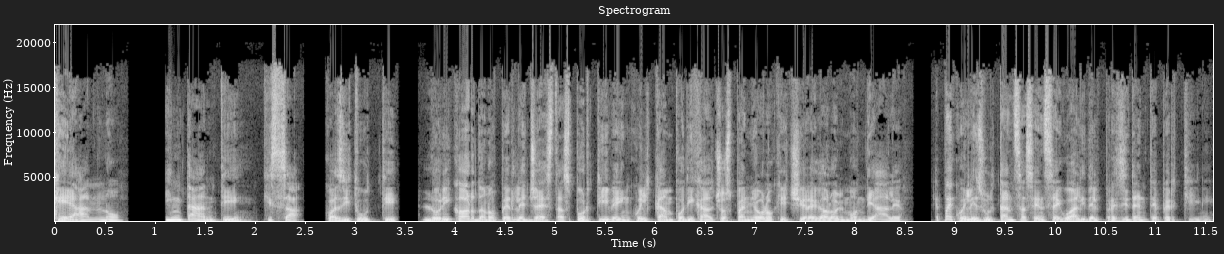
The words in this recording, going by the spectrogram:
che anno. In tanti, chissà, quasi tutti, lo ricordano per le gesta sportive in quel campo di calcio spagnolo che ci regalò il mondiale. E poi quell'esultanza senza eguali del presidente Pertini.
